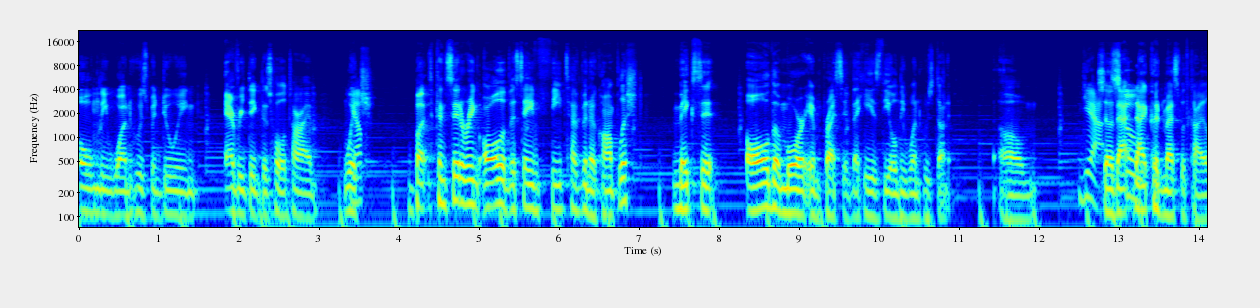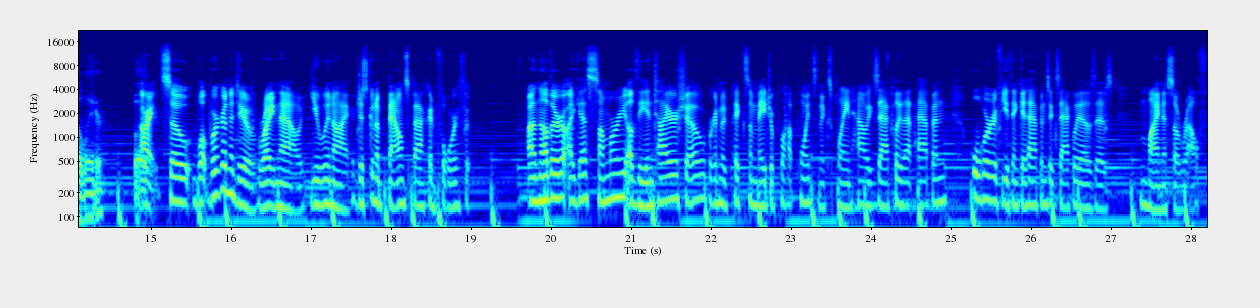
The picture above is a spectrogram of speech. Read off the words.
only one who's been doing everything this whole time, which but considering all of the same feats have been accomplished, makes it all the more impressive that he is the only one who's done it. Um Yeah. so that that could mess with Kyle later. But, All right, so what we're gonna do right now, you and I are just gonna bounce back and forth. Another, I guess, summary of the entire show. We're gonna pick some major plot points and explain how exactly that happened, or if you think it happens exactly as is, minus a Ralph.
